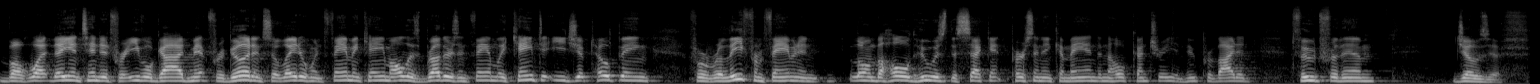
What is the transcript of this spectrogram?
but what they intended for evil, God meant for good. And so later, when famine came, all his brothers and family came to Egypt hoping for relief from famine. And lo and behold, who was the second person in command in the whole country and who provided food for them? Joseph.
